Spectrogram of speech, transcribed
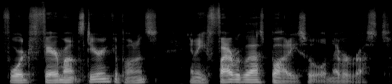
Ford Fairmont steering components, and a fiberglass body so it will never rust.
